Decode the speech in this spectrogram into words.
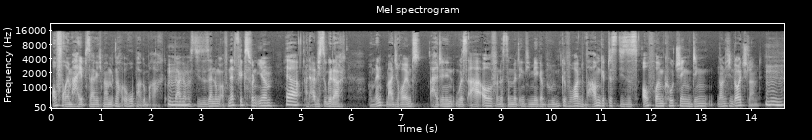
Aufräumhype, sage ich mal, mit nach Europa gebracht. Und mhm. da gab es diese Sendung auf Netflix von ihr. Ja. Und da habe ich so gedacht, Moment mal, die räumt halt in den USA auf und ist damit irgendwie mega berühmt geworden. Warum gibt es dieses Aufräum-Coaching-Ding noch nicht in Deutschland? Mhm.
